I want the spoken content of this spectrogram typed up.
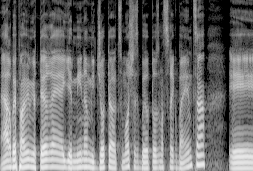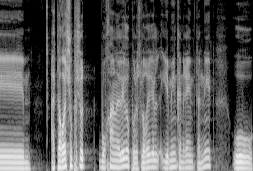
היה הרבה פעמים יותר אה, ימינה מג'וטה עצמו, שזה באותו זמן משחק באמצע. אה, אתה רואה שהוא פשוט מוכן לליברפול, יש לו רגל ימין כנראה אימתנית, הוא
